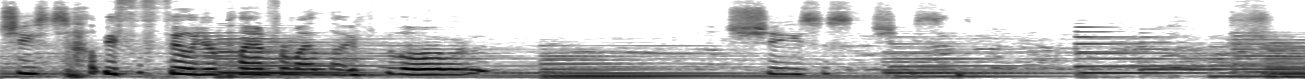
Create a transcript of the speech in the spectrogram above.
Jesus, help me fulfill your plan for my life, Lord. Jesus, Jesus. Jesus.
